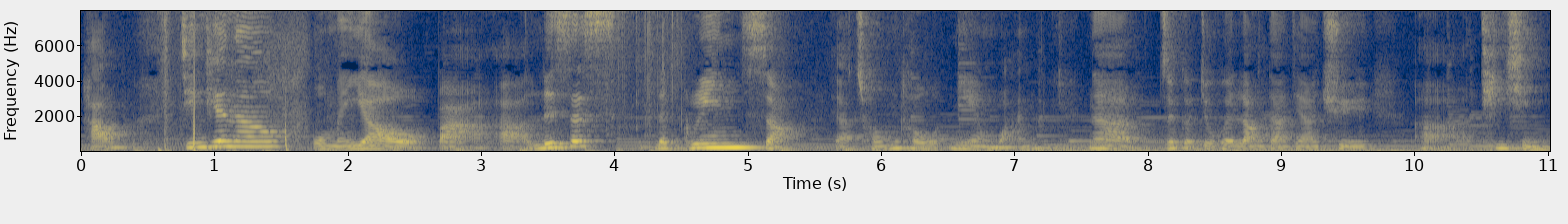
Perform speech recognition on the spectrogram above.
好，今天呢，我们要把啊，This is the green song 要从头念完。那这个就会让大家去啊提醒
